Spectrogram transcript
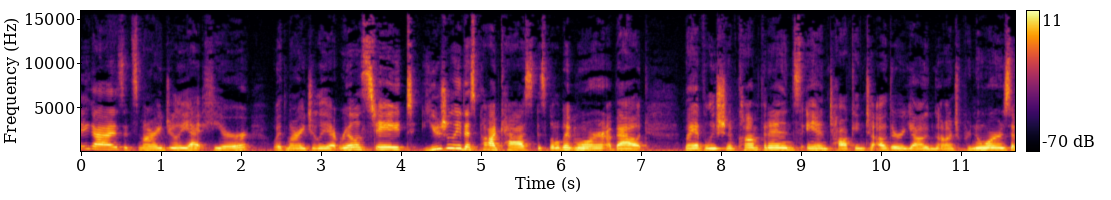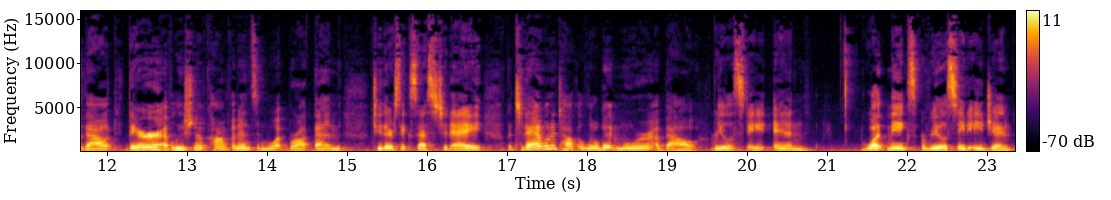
Hey guys, it's Mari Juliette here with Mari Juliette Real Estate. Usually, this podcast is a little bit more about my evolution of confidence and talking to other young entrepreneurs about their evolution of confidence and what brought them to their success today. But today, I want to talk a little bit more about real estate and what makes a real estate agent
